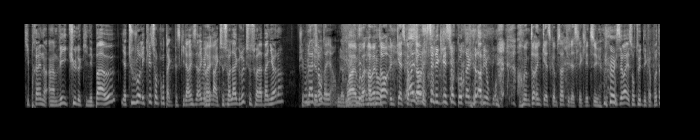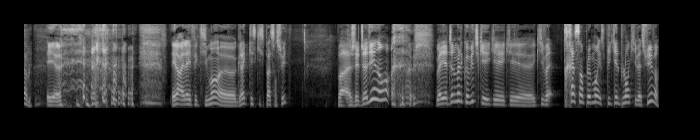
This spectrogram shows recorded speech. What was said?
qu'ils prennent un véhicule qui n'est pas à eux, il y a toujours les clés sur le contact parce qu'il arrive, arrive à Ouais. démarrer, que ce soit la grue, que ce soit la bagnole. Ou l'avion, d'ailleurs. Ou l'avion. Ouais, Ou ouais, en même temps, une caisse comme Ah, ils ont ça. laissé les clés sur le contact de l'avion. En même temps, une caisse comme ça, tu laisses les clés dessus. c'est vrai, et surtout décapotable. Et, euh, et alors, et là, effectivement, euh, Greg, qu'est-ce qui se passe ensuite? Bah, j'ai déjà dit, non? Bah, Il y a John Malkovich qui, qui, est- qui va très simplement expliquer le plan qui va suivre.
